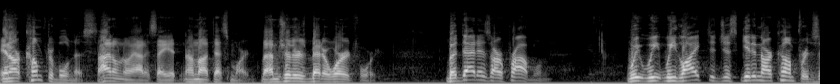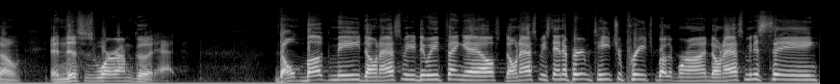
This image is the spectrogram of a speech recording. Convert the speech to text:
in our comfortableness. I don't know how to say it. I'm not that smart. But I'm sure there's a better word for it. But that is our problem. We, we, we like to just get in our comfort zone, and this is where I'm good at. Don't bug me. Don't ask me to do anything else. Don't ask me to stand up here and teach or preach, Brother Brian. Don't ask me to sing.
